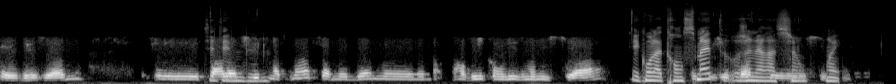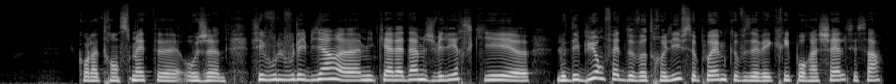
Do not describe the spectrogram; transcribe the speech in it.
des hommes. Et par la suite, maintenant, ça me donne envie qu'on lise mon histoire. Et qu'on la transmette aux générations. Oui qu'on la transmette euh, aux jeunes. Si vous le voulez bien, euh, Michael Adam, je vais lire ce qui est euh, le début en fait de votre livre, ce poème que vous avez écrit pour Rachel, c'est ça?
